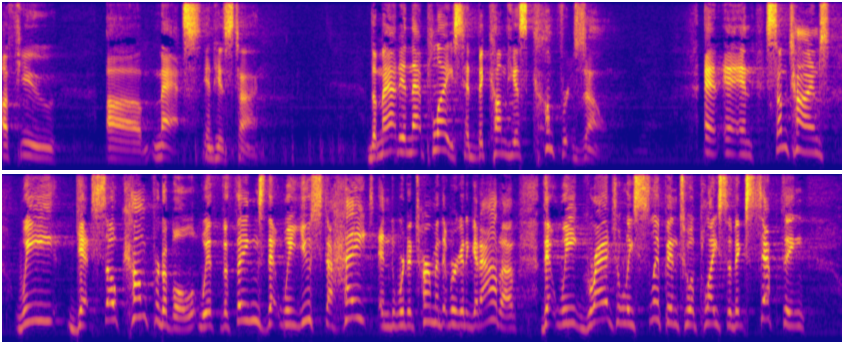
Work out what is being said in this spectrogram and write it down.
a few uh, mats in his time. The mat in that place had become his comfort zone. And, and sometimes we get so comfortable with the things that we used to hate and we're determined that we're going to get out of that we gradually slip into a place of accepting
